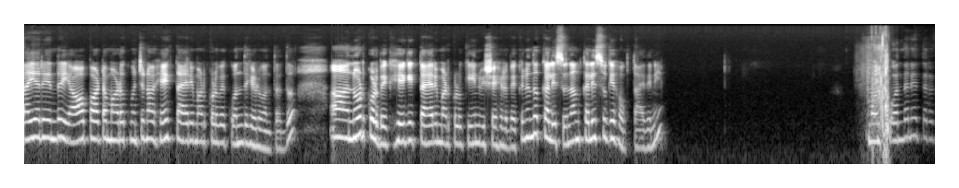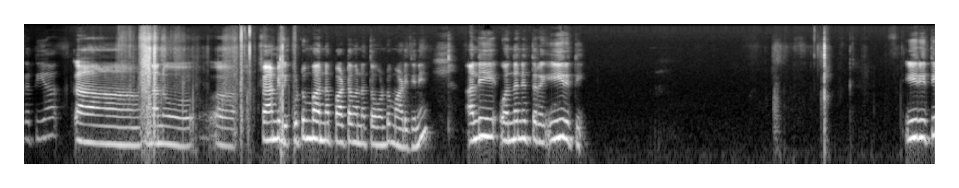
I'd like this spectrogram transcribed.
ತಯಾರಿ ಅಂದರೆ ಯಾವ ಪಾಠ ಮಾಡೋಕ್ಕೆ ಮುಂಚೆ ನಾವು ಹೇಗೆ ತಯಾರಿ ಮಾಡ್ಕೊಳ್ಬೇಕು ಅಂತ ಹೇಳುವಂಥದ್ದು. ನೋಡ್ಕೊಳ್ಬೇಕು ಹೇಗೆ ತಯಾರಿ ಮಾಡ್ಕೊಳ್ಳೋಕೆ ಏನು ವಿಷಯ ಹೇಳಬೇಕು ಇನ್ನೊಂದು ಕಲಿಸು. ನಾನು ಕಲಿಸುಗೆ ಹೋಗ್ತಾ ಇದ್ದೀನಿ. ಒಂದನೇ ತರಗತಿಯ ನಾನು ಫ್ಯಾಮಿಲಿ ಕುಟುಂಬ ಅನ್ನೋ ಪಾಠವನ್ನು ತಗೊಂಡು ಮಾಡಿದ್ದೀನಿ. ಅಲ್ಲಿ ಒಂದನೇ ತರ ಈ ರೀತಿ. ಈ ರೀತಿ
